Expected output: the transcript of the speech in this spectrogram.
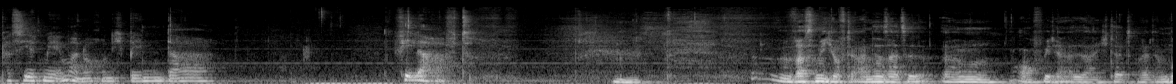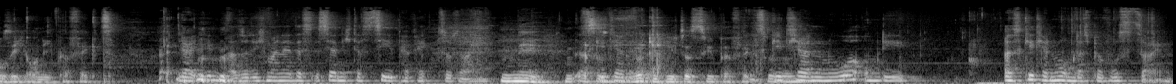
passiert mir immer noch und ich bin da fehlerhaft. Mhm. Was mich auf der anderen Seite ähm, auch wieder erleichtert, weil dann muss ich auch nicht perfekt sein. Ja, eben. Also ich meine, das ist ja nicht das Ziel, perfekt zu sein. Nee, es, es ist ja wirklich nicht das Ziel, perfekt zu sein. Es geht ja nur um die, es geht ja nur um das Bewusstsein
